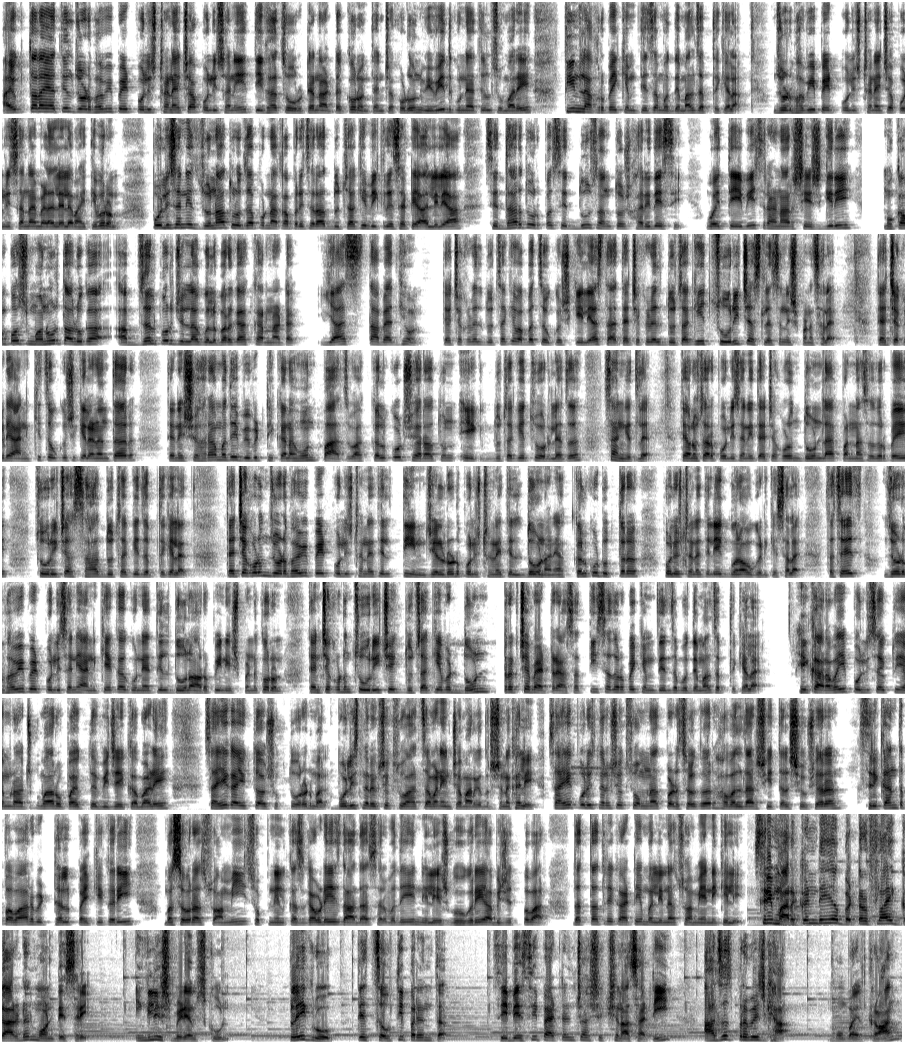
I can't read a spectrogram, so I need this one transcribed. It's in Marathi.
आयुक्तालयातील जोडभावी पेठ पोलीस ठाण्याच्या पोलिसांनी तिघा चोरट्यांना अटक करून त्यांच्याकडून विविध गुन्ह्यातील सुमारे तीन लाख रुपये किमतीचा मुद्देमाल जप्त केला. जोडभावी पेठ पोलीस ठाण्याच्या पोलिसांना मिळालेल्या माहितीवरून पोलिसांनी जुना तुळजापूर नाका परिसरात दुचाकी विक्रीसाठी आलेल्या सिद्धार्थ उर्फ सिद्धू संतोष हरिदेसी वय तेवीस राहणार शेषगिरी मुकामपोस्ट मनूर तालुका अफजलपूर जिल्हा गुलबर्गा कर्नाटक. याच ताब्यात घेऊन त्याच्याकडील दुचाकीबाबत चौकशी केली असता त्याच्याकडील दुचाकी ही चोरीची असल्याचं निष्पन्न झालंय. त्याच्याकडे आणखी चौकशी केल्यानंतर त्याने शहरामध्ये विविध ठिकाणाहून पाच व अक्कलकोट शहरातून एक दुचाकी चोरल्याचं सांगितलंय. त्यानुसार पोलिसांनी त्याच्याकडून दोन लाख पन्नास हजार रुपये चोरीच्या सहा दुचाकी जप्त केल्यात. त्याच्याकडून जोडभावी पेठ पोलीस ठाण्यातील तीन जेलरोड पोलीस ठाण्यातील दोन आणि अक्कलकोट उत्तर पोलीस ठाण्यातील एक गुन्हा उघडकीस आलाय. तसेच जोडभावी पेठ पोलिसांनी आणखी एका गुन्ह्यातील दोन आरोपी निष्पन्न करून त्यांच्याकडून चोरीची एक दुचाकी व दोन ट्रकच्या बॅटऱ्या असा तीस हजार रुपये किमतींचा मुद्देमाल जप्त केलाय. ही कारवाई पोलीस आयुक्त एम राजकुमार उपायुक्त विजय कबाडे सहाय्यक आयुक्त अशोक तोरडमल पोलीस निरीक्षक सुहास चव्हाण यांच्या मार्गदर्शनाखाली. सहाय्यक पोलीस निरीक्षक सोमनाथ पडसळकर हवालदार शीतल शिवशरण श्रीकांत पवार विठ्ठल पैकेकरी बसवराज स्वामी स्वप्नील कसगावडे दादा सर्वदे निलेश घोगरे अभिजित पवार दत्तात्रय काटे मल्लीनाथ स्वामी यांनी केली. Shri Markandey butterfly garden Montessori English medium school. Play group ते चौथी पर्यंत सीबीएसई पॅटर्नच्या शिक्षणासाठी आजच प्रवेश घ्या. मोबाईल क्रमांक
